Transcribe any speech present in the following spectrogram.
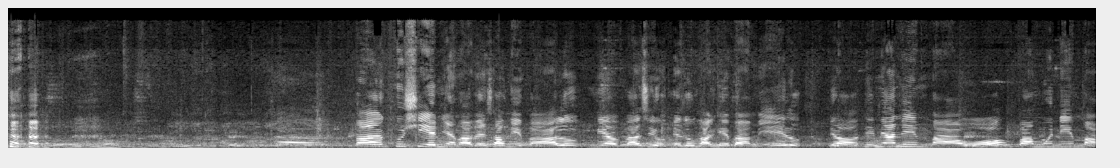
Ha ha ha. ပါခုရှိရဲ့ညမှာပဲစောင့်နေပါလို့မြေပါစီကိုအမြဲဆုံးလာခဲ့ပါမယ်လို့ပြီးတော့အဖေများနေမှာရောပါမွေးနေမှာ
